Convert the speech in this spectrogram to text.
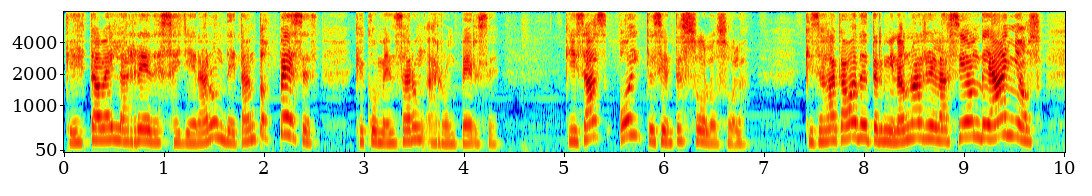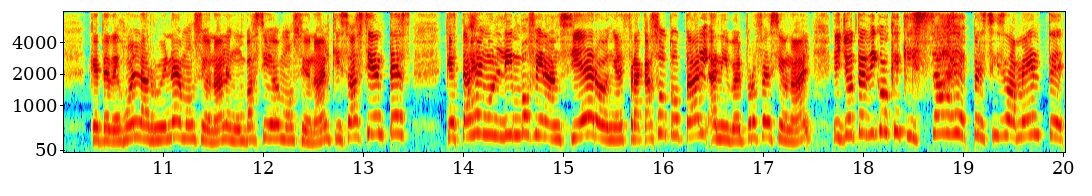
que esta vez las redes se llenaron de tantos peces que comenzaron a romperse. Quizás hoy te sientes solo, sola. Quizás acabas de terminar una relación de años que te dejó en la ruina emocional, en un vacío emocional. Quizás sientes que estás en un limbo financiero, en el fracaso total a nivel profesional. Y yo te digo que quizás es precisamente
